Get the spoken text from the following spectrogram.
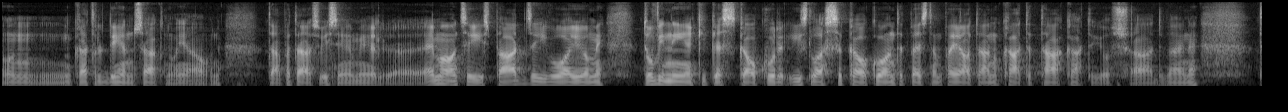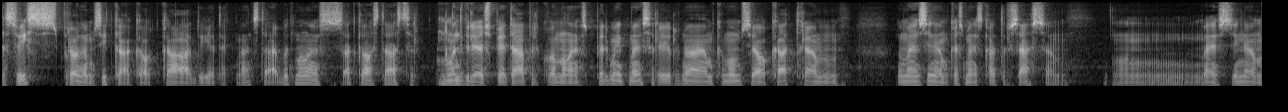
un katru dienu sāk no jauna. Tāpat tās visiem ir emocijas, pārdzīvojumi, tuvinieki, kas kaut kur izlasa kaut ko, un pēc tam pajautā, nu, kā tā, kā tu jūs šādi, vai ne? Tas viss, protams, ir kā kaut kādu ietekmi atstāja, bet man liekas, atkal stāsts ir atgriežas pie tā, par ko man liekas, pirmīt mēs arī runājām, ka mums jau katram, nu, mēs zinām, kas mēs katrs esam. Un mēs zinām,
